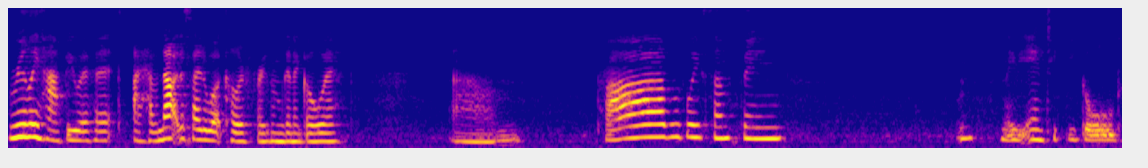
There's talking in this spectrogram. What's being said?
really happy with it. I have not decided what color frame I'm gonna go with. Um, probably something, mm, maybe antique gold,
